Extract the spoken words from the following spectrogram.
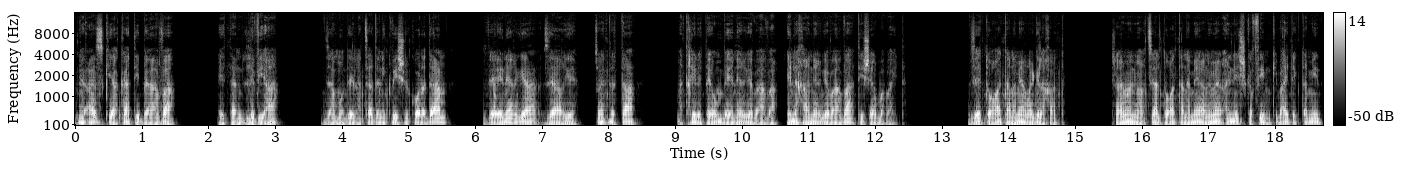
ואז קעקעתי באהבה את הלוויה, זה המודל, הצד הנקבי של כל אדם, ואנרגיה זה האריה. זאת אומרת, אתה מתחיל את היום באנרגיה ואהבה. אין לך אנרגיה ואהבה, תישאר בבית. זה תורת הנמר רגל אחת. עכשיו אם אני מרצה על תורת הנמר, אני אומר, אין לי שקפים, כי בהייטק תמיד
